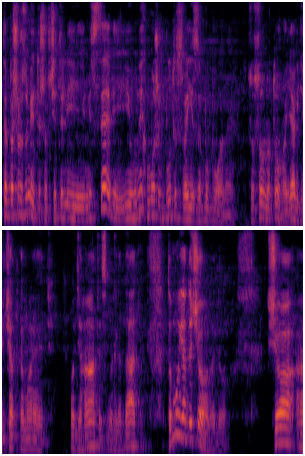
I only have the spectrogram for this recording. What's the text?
Треба ж розуміти, що вчителі місцеві, і у них можуть бути свої забобони стосовно того, як дівчатка мають одягатись, виглядати. Тому я до чого веду? Що е,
